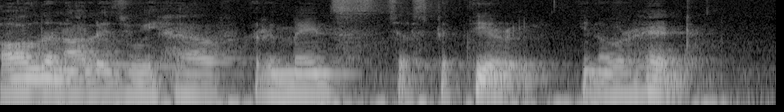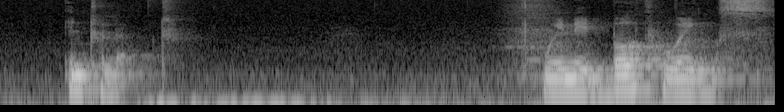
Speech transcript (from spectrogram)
all the knowledge we have remains just a theory in our head, intellect. We need both wings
